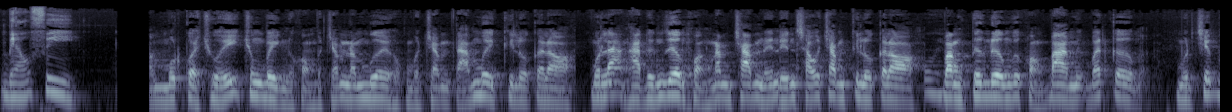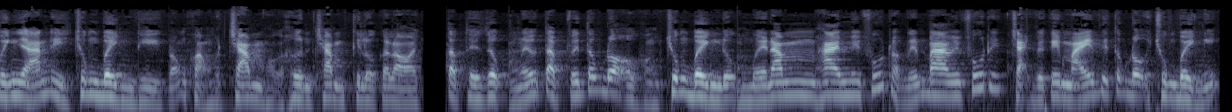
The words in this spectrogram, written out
béo phì. Một quả chuối trung bình là khoảng 150 hoặc 180 kcal. Một lạng hạt hướng dương khoảng 500 đến đến 600 kcal, bằng tương đương với khoảng 3 miệng bát cơm. Một chiếc bánh rán thì trung bình thì cũng khoảng 100 hoặc hơn trăm kcal. Tập thể dục nếu tập với tốc độ khoảng trung bình độ 15 20 phút hoặc đến 30 phút ấy, chạy với cái máy với tốc độ trung bình ấy,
